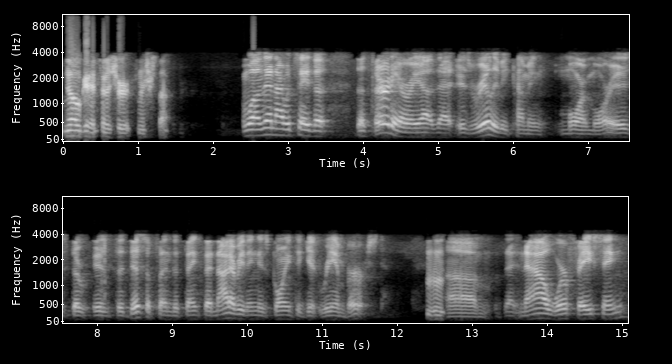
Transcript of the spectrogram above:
No, go ahead. Finish your finish your thought. Well, then I would say the the third area that is really becoming more and more is the is the discipline to think that not everything is going to get reimbursed. Mm-hmm. Um, that now we're facing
